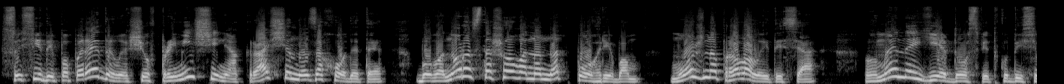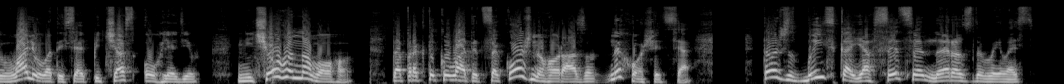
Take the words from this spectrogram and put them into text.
Сусіди попередили, що в приміщення краще не заходити, бо воно розташовано над погрібом, можна провалитися. В мене є досвід кудись ввалюватися під час оглядів. Нічого нового. Та практикувати це кожного разу не хочеться. Тож зблизька я все це не роздивилась.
